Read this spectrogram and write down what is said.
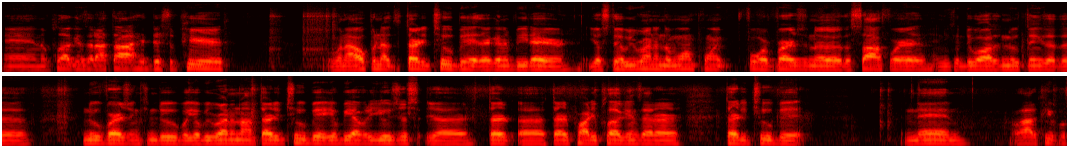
And the plugins that I thought had disappeared, when I open up the 32-bit, they're going to be there. You'll still be running the 1.4 version of the software, and you can do all the new things that the new version can do. But you'll be running on 32-bit. You'll be able to use your, your third uh, third-party plugins that are 32-bit. And then a lot of people,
